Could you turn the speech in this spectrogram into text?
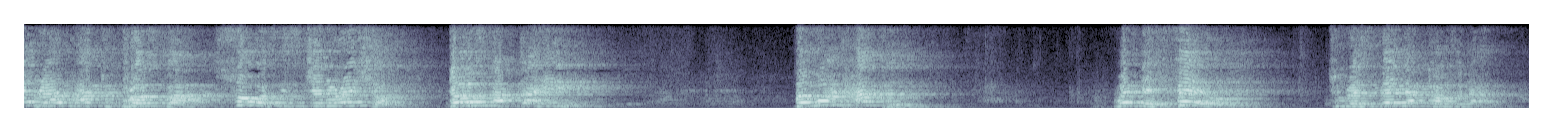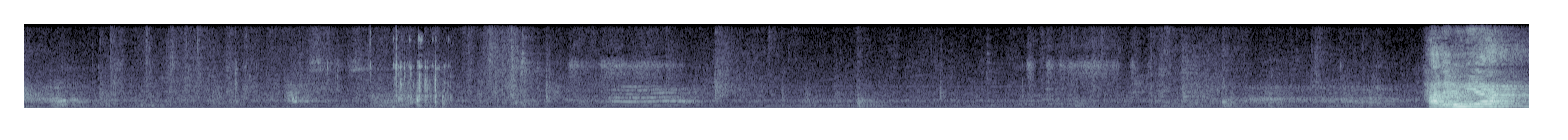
Abraham had to prosper, so was his generation, those after him. But what happened when they failed to respect that covenant? Hallelujah.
